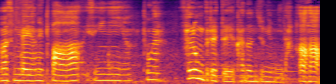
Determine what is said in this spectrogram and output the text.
반갑습니다. 이상의 투바 이승인이에요. 통화. 살롱 드레드 가는 중입니다. 하하.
